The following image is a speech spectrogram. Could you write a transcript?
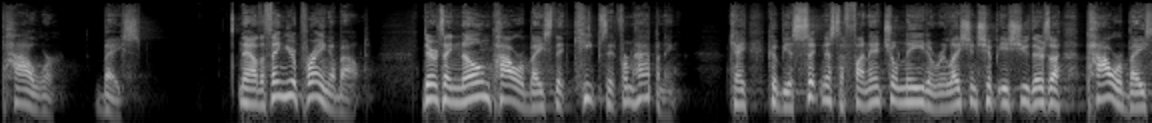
power base. Now, the thing you're praying about, there's a known power base that keeps it from happening. Okay, could be a sickness, a financial need, a relationship issue. There's a power base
